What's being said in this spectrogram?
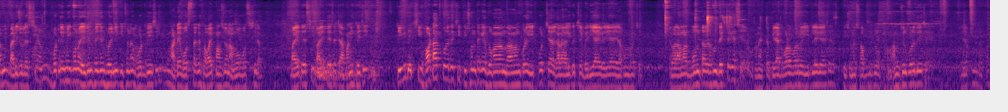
আমি বাড়ি চলে এসেছি। আমি ভোটে এমনি কোনো এজেন্ট ফেজেন্ট হয়নি কিছু না। ভোট দিয়েছি। মাঠে বসে থাকে সবাই পাঁচজন আমিও বসেছিলাম। বাড়িতে এসেছি বাড়িতে এসে চা পানি খেয়েছি। টিভি দেখছি হঠাৎ করে দেখছি পিছন থেকে দোকান দাঁড়ান করে ইট করছে আর গালাগালি করছে বেরিয়ে আয় বেরিয়ে আয় এরকম বলছে। এবার আমার বোনটা এরকম দেখতে গেছে। ওখানে একটা বিরাট বড়োভাবে ইট লেগে গেছে পিছনে সব কিছু ভাঙচুর করে দিয়েছে। এরকম ব্যাপার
